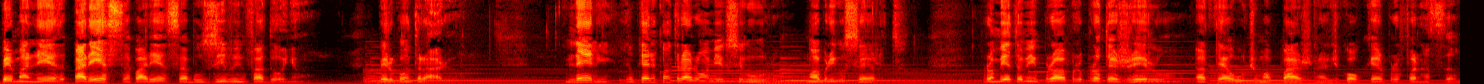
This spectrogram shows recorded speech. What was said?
permaneça, pareça, pareça abusivo e enfadonho. Pelo contrário, nele eu quero encontrar um amigo seguro, um abrigo certo. Prometo a mim próprio protegê-lo até a última página de qualquer profanação.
